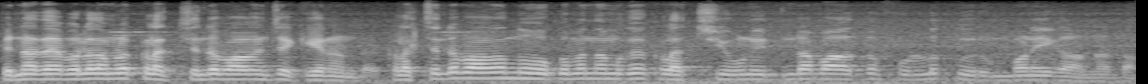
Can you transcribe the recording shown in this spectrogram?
പിന്നെ അതേപോലെ നമ്മൾ ക്ലച്ചിന്റെ ഭാഗം ചെക്ക് ചെയ്യുന്നുണ്ട്. ക്ലച്ചിന്റെ ഭാഗം നോക്കുമ്പോൾ നമുക്ക് ക്ലച്ച് യൂണിറ്റിന്റെ ഭാഗത്ത് ഫുള്ള് തുരുമ്പാണ് ഈ കാണുന്നത് കേട്ടോ.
